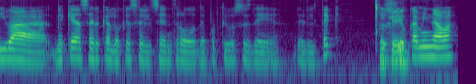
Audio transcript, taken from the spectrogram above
iba, me queda cerca lo que es el centro deportivo es de, del TEC. Entonces yo caminaba.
